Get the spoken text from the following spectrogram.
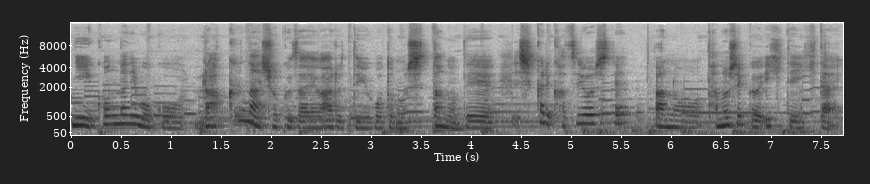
にこんなにもこう楽な食材があるっていうことも知ったのでしっかり活用してあの楽しく生きていきたい っ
